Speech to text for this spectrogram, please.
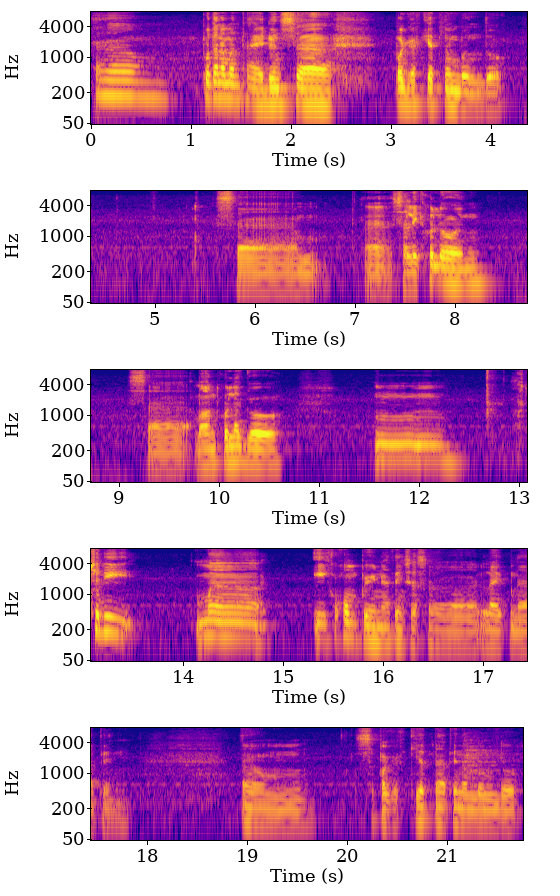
Um, punta naman tayo dun sa pag-akyat ng bundok. Sa ah, sa Lake Hulon, sa Mount Colago. Hmm, actually, ma i-co-compare natin siya sa life natin. Um, sa pag-akyat natin ng bundok,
